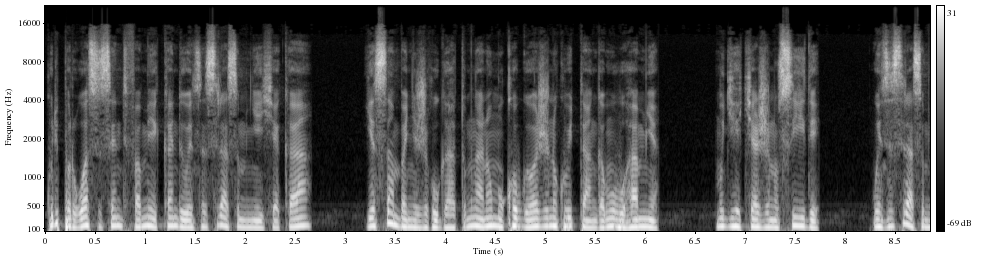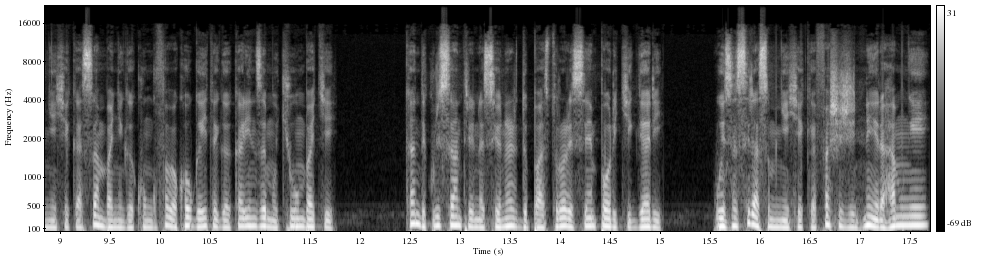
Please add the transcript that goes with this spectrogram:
Kuri paruwasi sainte famille kandi wenceslas munyeshyaka yasambanyije kugahata umwana w'umukobwa waje no kubitangamo ubuhamya. Mu gihe cya jenoside wenceslas munyeshyaka yasambanyaga ku ngufu abakobwa yitaga ko arinze mu cyumba cye. Kandi kuri centre nationale de pastoral saint paul kigali wenceslas munyeshyaka yafashije interahamwe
